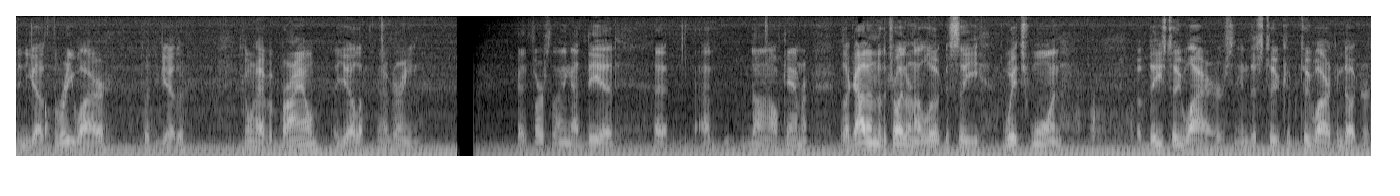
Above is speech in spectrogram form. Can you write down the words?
Then you got a three wire put together. It's going to have a brown, a yellow, and a green. Okay, the first thing I did that I done off camera was I got under the trailer and I looked to see which one of these two wires in this two two wire conductor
